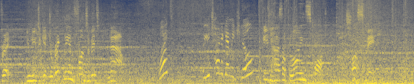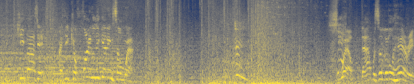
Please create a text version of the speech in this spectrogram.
Frey, you need to get directly in front of it now. What? Trying to get me killed? It has a blind spot. Trust me. Keep at it. I think you're finally getting somewhere. Mm. Shit. Well, that was a little hairy.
